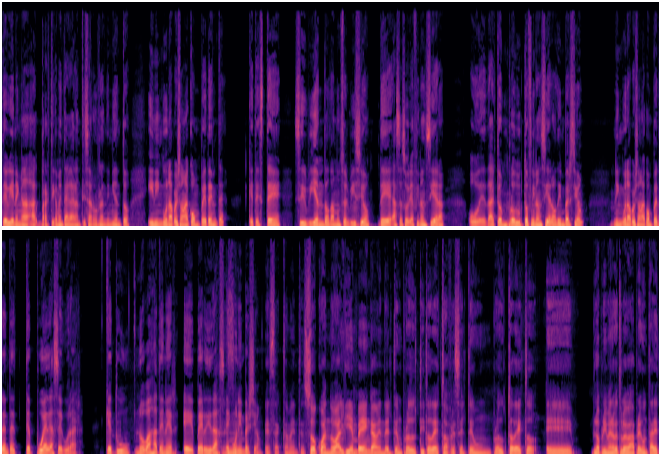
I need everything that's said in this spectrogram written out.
te vienen a, a prácticamente a garantizar un rendimiento y ninguna persona competente que te esté sirviendo, dando un servicio de asesoría financiera o de darte un producto financiero de inversión, ninguna persona competente te puede asegurar que tú no vas a tener eh, pérdidas en una inversión. Exactamente. So, cuando alguien venga a venderte un productito de esto, a ofrecerte un producto de esto, eh, lo primero que tú le vas a preguntar es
